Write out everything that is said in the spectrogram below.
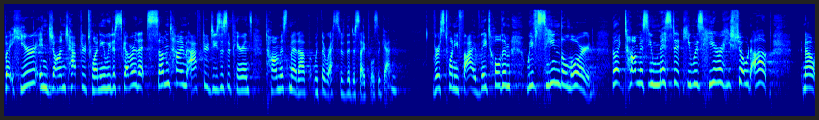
But here in John chapter 20, we discover that sometime after Jesus' appearance, Thomas met up with the rest of the disciples again. Verse 25, they told him, We've seen the Lord. They're like, Thomas, you missed it. He was here, he showed up. Now,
